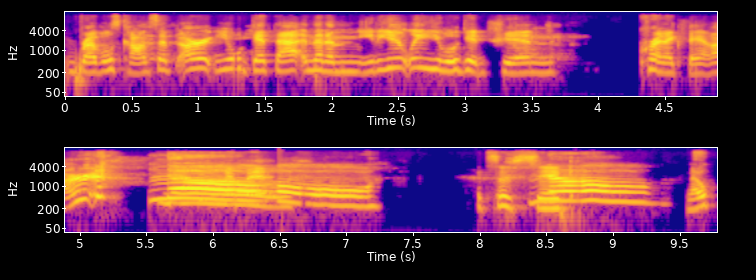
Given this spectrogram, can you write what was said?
Rebels concept art, you will get that, and then immediately you will get Jyn Krennic fan art. No. It's so sick. No. Nope.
